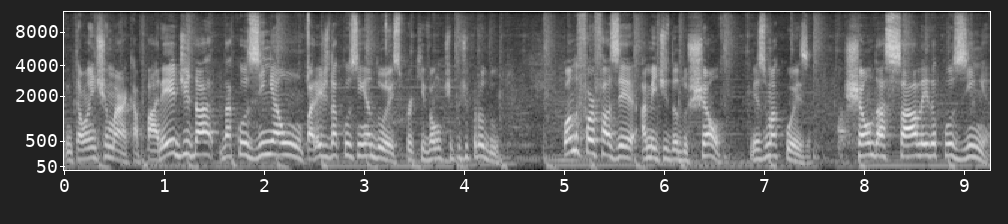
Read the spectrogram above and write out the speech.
Então a gente marca parede da, da cozinha 1, parede da cozinha 2, porque vai um tipo de produto. Quando for fazer a medida do chão, mesma coisa. Chão da sala e da cozinha,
